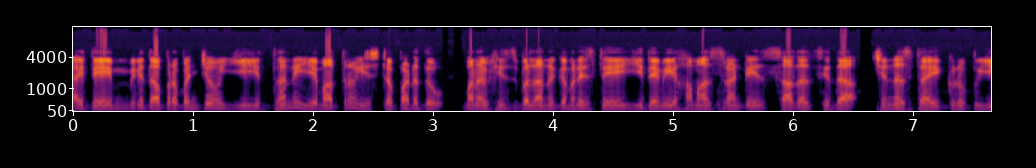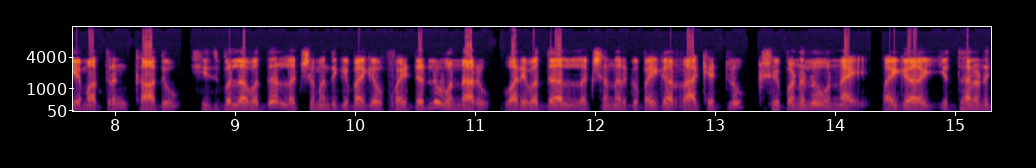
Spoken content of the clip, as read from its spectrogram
అయితే మిగతా ప్రపంచం ఈ యుద్ధాన్ని ఏమాత్రం ఇష్టపడదు. మనం హిజ్బుల్లాను గమనిస్తే ఇదేమి హమాస్ లాంటి సాదాసీదా చిన్న స్థాయి గ్రూప్ ఏమాత్రం కాదు. హిజ్బుల్లా వద్ద లక్ష మందికి పైగా ఫైటర్లు ఉన్నారు. వారి వద్ద లక్షన్నరకు పైగా రాకెట్లు క్షిపణులు ఉన్నాయి. పైగా యుద్ధాలను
